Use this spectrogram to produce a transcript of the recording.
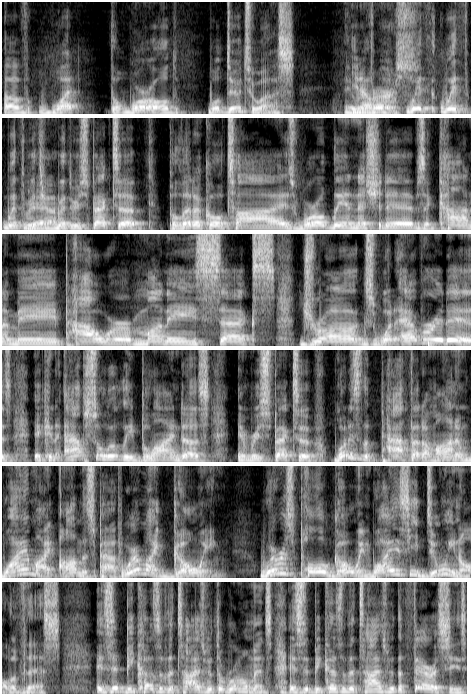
of what the world will do to us. In you know, reverse. with with with with, Yeah. with respect to political ties, worldly initiatives, economy, power, money, sex, drugs, whatever it is, it can absolutely blind us in respect to what is the path that I'm on and why am I on this path? Where am I going? Where is Paul going? Why is he doing all of this? Is it because of the ties with the Romans? Is it because of the ties with the Pharisees?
